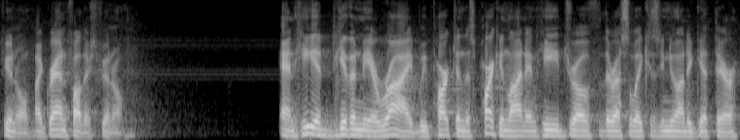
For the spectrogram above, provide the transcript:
funeral, my grandfather's funeral. And he had given me a ride. We parked in this parking lot, and he drove the rest of the way because he knew how to get there.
